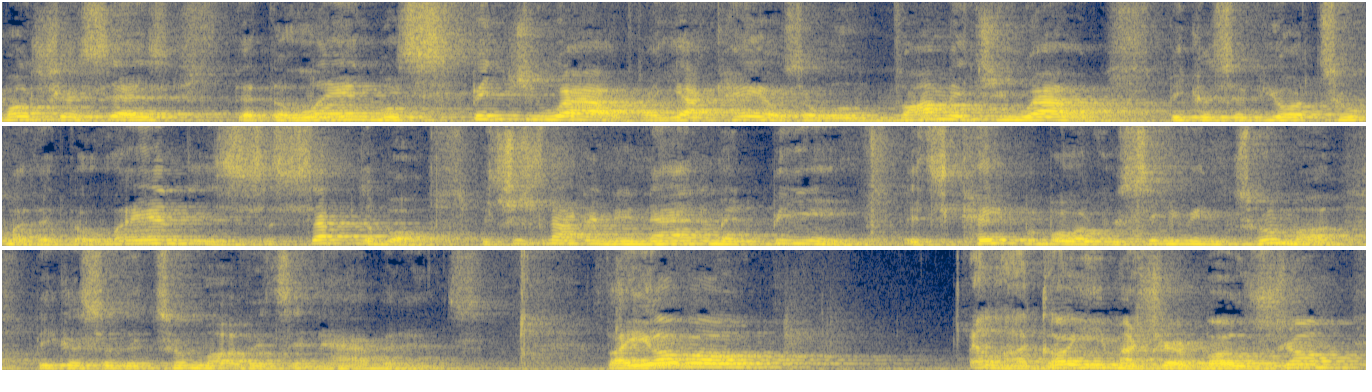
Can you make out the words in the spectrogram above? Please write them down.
Moshe says that the land will spit you out, Vayakeo, so will vomit you out because of your tumah, that the land is susceptible. It's just not an inanimate being. It's capable of receiving tumah because of the tumah of its inhabitants. Vayovo el hagoyim asher bo sham,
